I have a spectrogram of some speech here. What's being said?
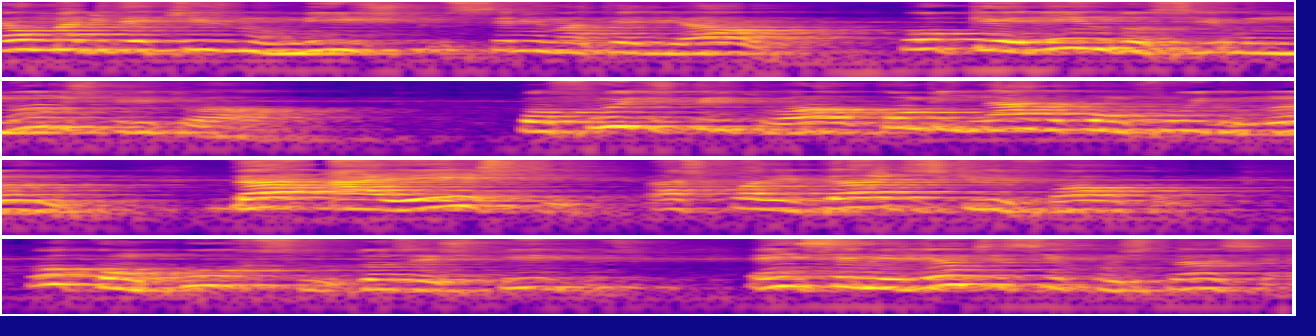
É o magnetismo misto, semimaterial, ou querendo-se humano espiritual. O fluido espiritual, combinado com o fluido humano, dá a este as qualidades que lhe faltam. O concurso dos espíritos, em semelhante circunstância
